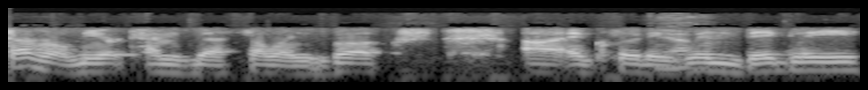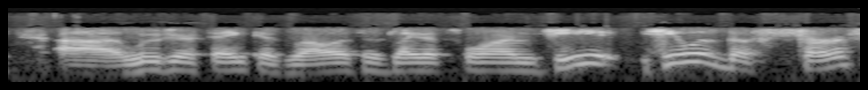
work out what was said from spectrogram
several New York Times best-selling books, uh, including Yeah. Win Bigly, uh, Loser Think, as well as his latest one. He he was the first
